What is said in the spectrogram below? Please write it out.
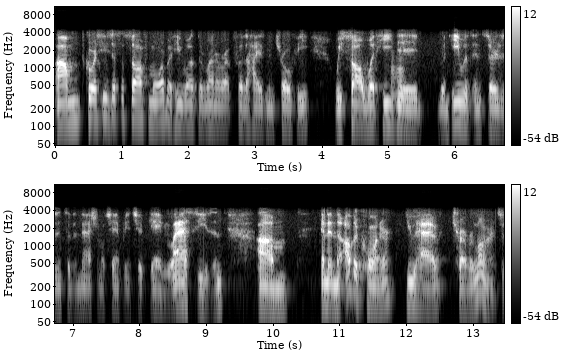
Um, of course, he's just a sophomore, but he was the runner-up for the Heisman Trophy. We saw what he mm-hmm. did when he was inserted into the national championship game last season. Um, and in the other corner, you have Trevor Lawrence, a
